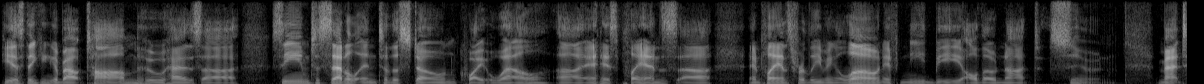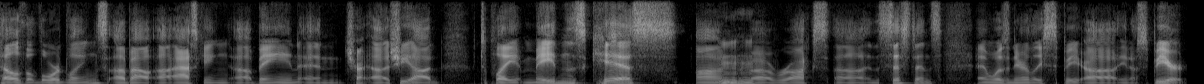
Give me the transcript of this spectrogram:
He is thinking about Tom, who has uh, seemed to settle into the stone quite well, uh, and his plans uh, and plans for leaving alone if need be, although not soon. Mat tells the lordlings about uh, asking uh, Bain and Ch- Chiad to play Maiden's Kiss on uh, Rhuarc's uh, insistence and was nearly spe- uh, you know speared.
